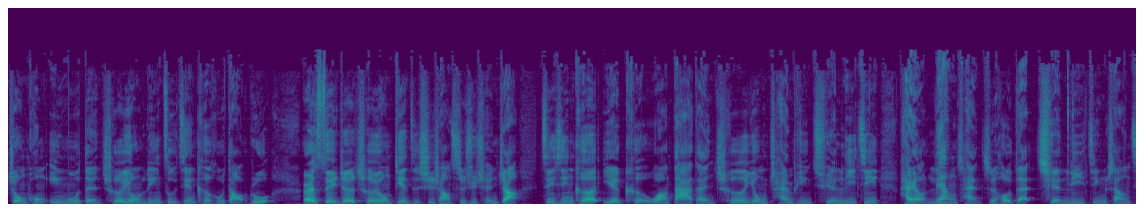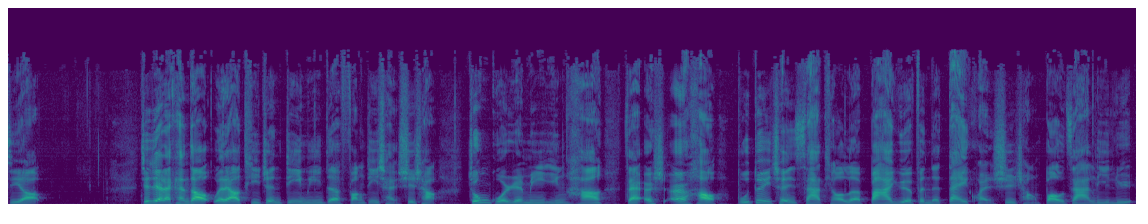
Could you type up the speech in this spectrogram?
中控荧幕等车用零组件客户导入。而随着车用电子市场持续成长，晶心科也渴望大啖车用产品全力金，还有量产之后的全力金商机啊。接着来看到，为了要提振低迷的房地产市场，中国人民银行在二十二号不对称下调了八月份的贷款市场报价利率，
